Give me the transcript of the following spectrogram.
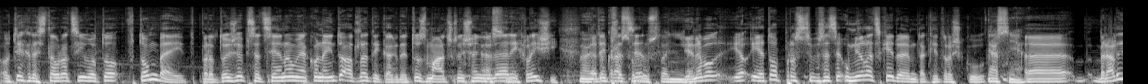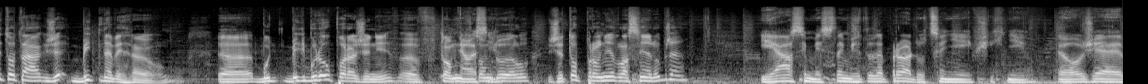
o těch restaurací o to v tom bejt, protože přeci jenom jako není to atletika, kde to zmáčkneš a někde je rychlejší. No, je Tady to přece, je, nebo je, je, to prostě přece umělecký dojem taky trošku. Jasně. Uh, brali to tak, že byť nevyhrajou, uh, buď, byť budou poraženi v, v, tom, no, v tom duelu, že to pro ně vlastně je dobře? Já si myslím, že to teprve docení všichni, jo, že,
